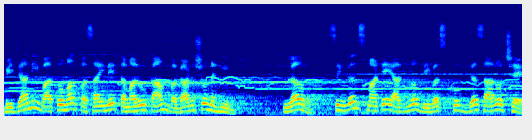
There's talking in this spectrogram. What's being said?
બીજાની વાતોમાં ફસાઈને તમારું કામ બગાડશો નહીં. લવ, સિંગલ્સ માટે આજનો દિવસ ખૂબ જ સારો છે.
